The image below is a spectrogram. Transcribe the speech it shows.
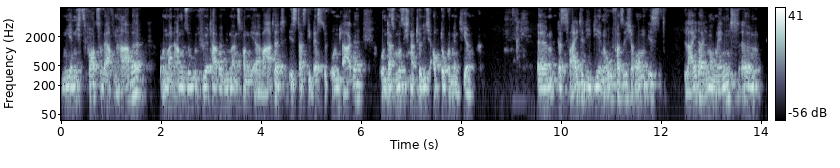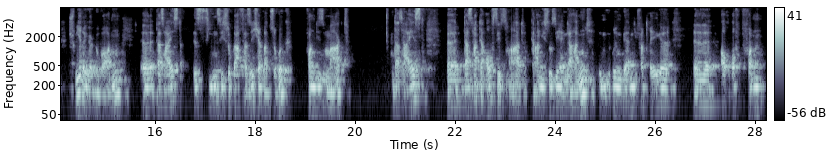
mir nichts vorzuwerfen habe und mein Amt so geführt habe, wie man es von mir erwartet, ist das die beste Grundlage. Und das muss ich natürlich auch dokumentieren können. Ähm, das Zweite, die DNO-Versicherung ist leider im Moment ähm, schwieriger geworden. Äh, das heißt, es ziehen sich sogar Versicherer zurück von diesem Markt. Das heißt, äh, das hat der Aufsichtsrat gar nicht so sehr in der Hand. Im Übrigen werden die Verträge äh, auch oft von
